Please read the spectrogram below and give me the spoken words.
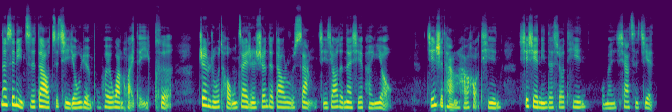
那是你知道自己永远不会忘怀的一刻。正如同在人生的道路上结交的那些朋友，金石堂好好听，谢谢您的收听，我们下次见。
